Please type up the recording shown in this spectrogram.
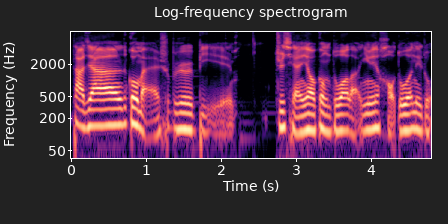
大家购买是不是比之前要更多了？因为好多那种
